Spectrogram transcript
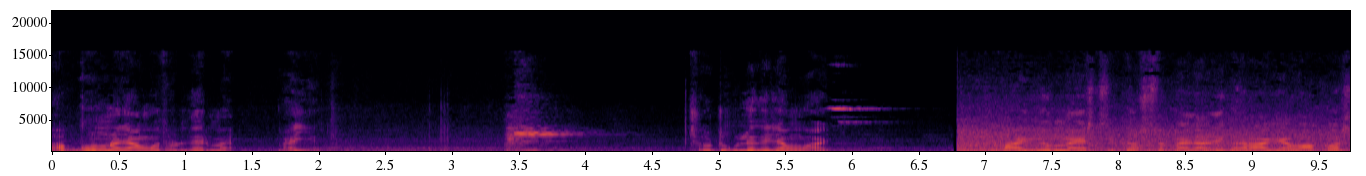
अब घूमना जाऊँगा थोड़ी देर में, भाई। छोटू को लेके जाऊँगा आज। भाइयों, मैं इसी दस सौ पैंतालीस घर आ गया वापस।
